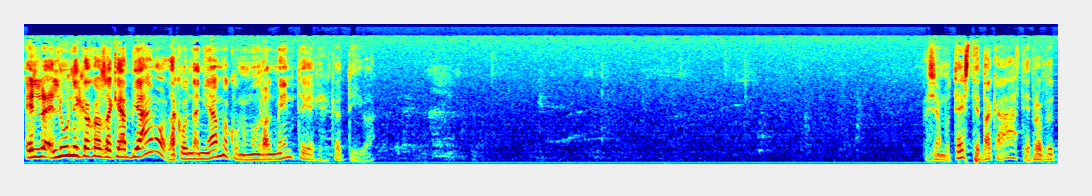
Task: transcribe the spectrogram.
è l'unica cosa che abbiamo, la condanniamo come moralmente cattiva. Siamo teste bacate, proprio.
